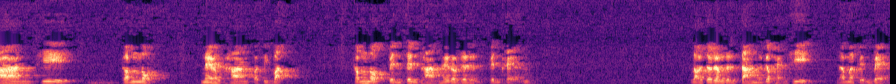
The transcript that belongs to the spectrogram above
การที่กำหนดแนวทางปฏิบัติ กำหนดเป็นเส้นทางให้เราเดินเป็นแผน เราจะเริ่มเดินตามเหมือนกับแผนที่ แล้วมันเป็นแบบ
